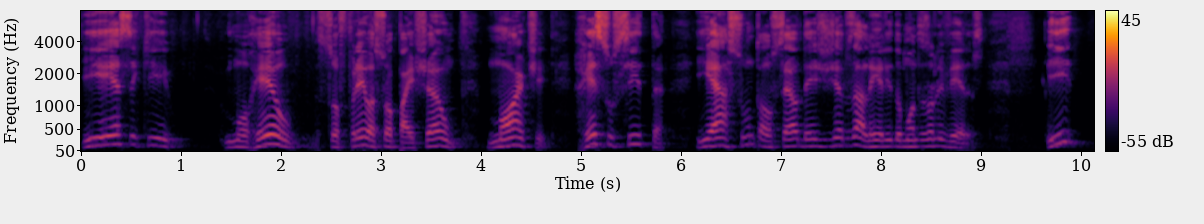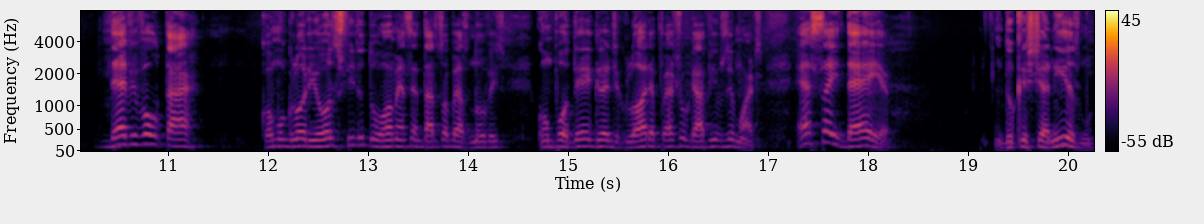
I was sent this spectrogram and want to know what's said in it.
E esse que morreu, sofreu a sua paixão, morte, ressuscita e é assunto ao céu desde Jerusalém, ali do Monte das Oliveiras. E deve voltar como glorioso filho do homem assentado sobre as nuvens, com poder e grande glória para julgar vivos e mortos. Essa ideia do cristianismo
